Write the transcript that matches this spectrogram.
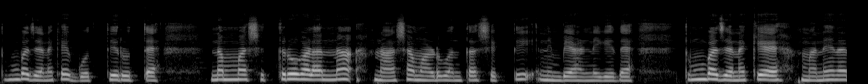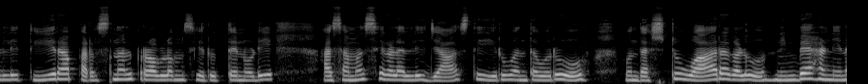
ತುಂಬ ಜನಕ್ಕೆ ಗೊತ್ತಿರುತ್ತೆ. ನಮ್ಮ ಶತ್ರುಗಳನ್ನು ನಾಶ ಮಾಡುವಂಥ ಶಕ್ತಿ ನಿಂಬೆಹಣ್ಣಿಗಿದೆ ತುಂಬ ಜನಕ್ಕೆ ಮನೆಯಲ್ಲಿ ತೀರಾ ಪರ್ಸ್ನಲ್ ಪ್ರಾಬ್ಲಮ್ಸ್ ಇರುತ್ತೆ ನೋಡಿ. ಆ ಸಮಸ್ಯೆಗಳಲ್ಲಿ ಜಾಸ್ತಿ ಇರುವಂಥವರು ಒಂದಷ್ಟು ವಾರಗಳು ನಿಂಬೆಹಣ್ಣಿನ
